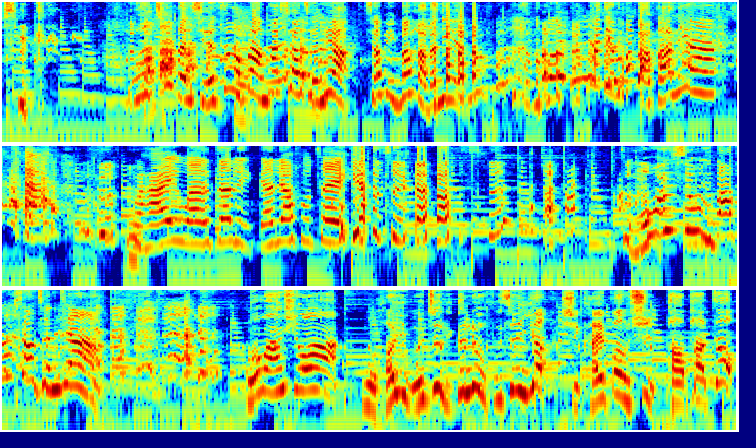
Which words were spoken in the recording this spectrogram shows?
是。哇，这本写的这么棒，他笑成那样。小饼，帮爸爸念，怎么了？快点帮爸爸念啊！我还以为这里跟廖富春一样是个老师。怎么会是？我们大家都笑成这样。国王说：“我还以为这里跟六福村一样是开放式趴趴造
